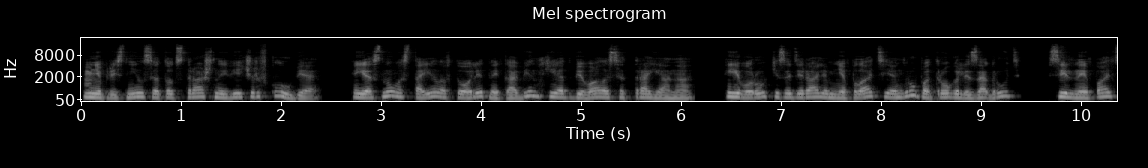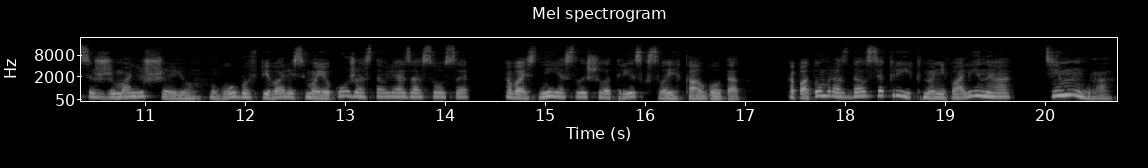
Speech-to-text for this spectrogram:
Мне приснился тот страшный вечер в клубе. Я снова стояла в туалетной кабинке и отбивалась от Трояна. Его руки задирали мне платье, грубо трогали за грудь, Сильные пальцы сжимали шею, губы впивались в мою кожу, оставляя засосы. Во сне я слышала треск своих колготок. А потом раздался крик, но не Полины, а Тимура.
